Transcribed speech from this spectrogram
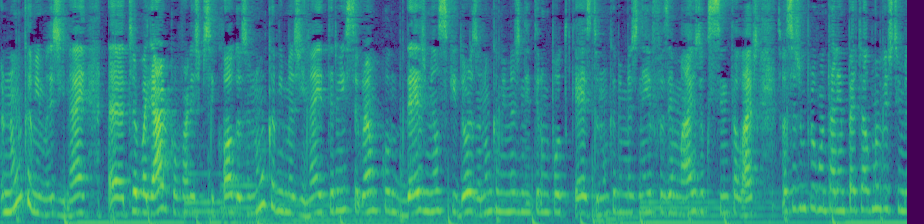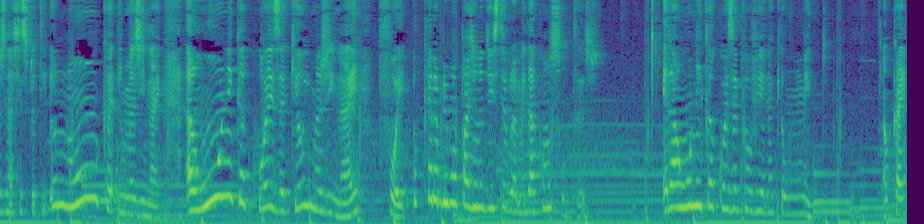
Eu nunca me imaginei uh, trabalhar com várias psicólogas, eu nunca me imaginei ter um Instagram com 10 mil seguidores, eu nunca me imaginei ter um podcast, eu nunca me imaginei fazer mais do que 60 lives. Se vocês me perguntarem, Petra, alguma vez tu imaginaste isso para ti? Eu nunca imaginei. A única coisa que eu imaginei foi: eu quero abrir uma página do Instagram e dar consultas. Era a única coisa que eu via naquele momento. Ok?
